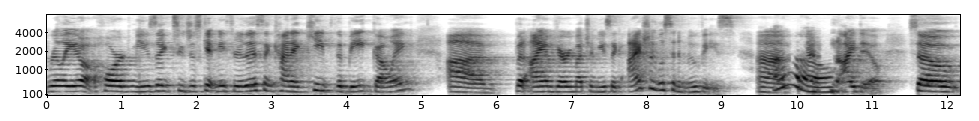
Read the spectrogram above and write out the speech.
really hard music to just get me through this and kind of keep the beat going. Um, but I am very much a music. I actually listen to movies. Um, that's Oh. what I do. So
